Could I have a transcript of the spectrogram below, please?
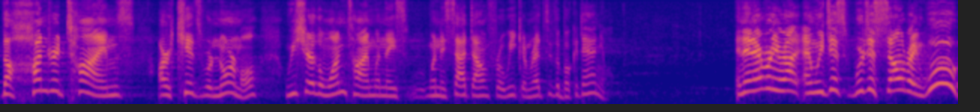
the hundred times our kids were normal. We share the one time when they, when they sat down for a week and read through the book of Daniel. And then everybody around, and we just, we're just celebrating, woo!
